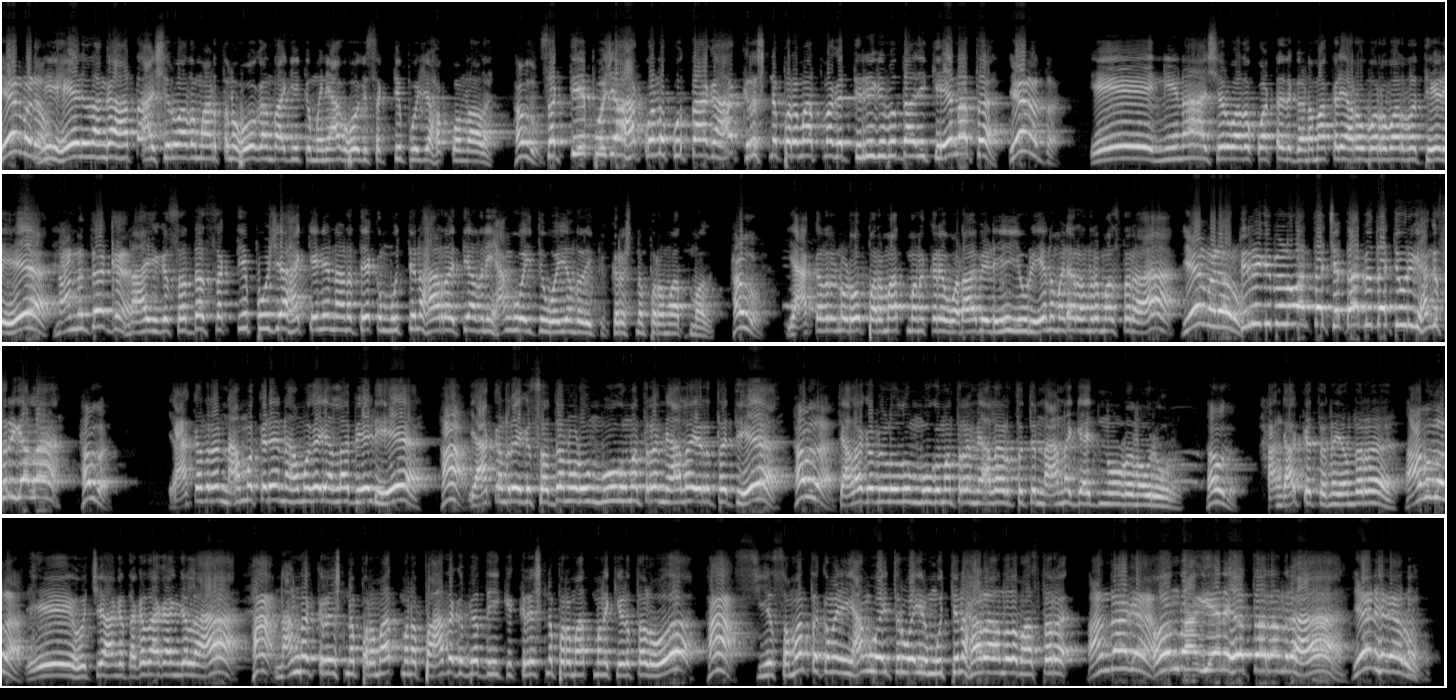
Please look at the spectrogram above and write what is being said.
ಏನ್ ಮಾಡ ನೀ ಹೇಳಿದಂಗ ಆತ ಆಶೀರ್ವಾದ ಮಾಡ್ತಾನ ಹೋಗಂದಾಗಿ ಈಕೆ ಮನ್ಯಾಗ ಹೋಗಿ ಶಕ್ತಿ ಪೂಜೆ ಹಾಕೊಂಡಾಳ ಹೌದು. ಶಕ್ತಿ ಪೂಜೆ ಹಾಕೊಂಡು ಕೂತಾಗ ಕೃಷ್ಣ ಪರಮಾತ್ಮಗ ತಿರುಗಿ ಬಿದ್ದಾಳಿಕೆ ಏನತ್ತ ಏನಂತ? ಏ ನೀನ ಆಶೀರ್ವಾದ ಕೊಟ್ಟದ ಗಂಡ ಮಕ್ಕಳು ಯಾರೋ ಬರಬಾರ್ದು ಅಂತ ಹೇಳಿ. ನನ್ನ ತೇಕ ನಾ ಈಗ ಸದ್ದ ಶಕ್ತಿ ಪೂಜೆ ಹಾಕೇನಿ ನನ್ನ ತೇಕ ಮುತ್ತಿನ ಹಾರ ಐತಿ ಅದನ್ನ ಹೆಂಗ್ ಒಯ್ತಿ ಒಯ್ ಅಂದ್ರೆ ಕೃಷ್ಣ ಪರಮಾತ್ಮ ಹೌದು. ಯಾಕಂದ್ರೆ ನೋಡು ಪರಮಾತ್ಮನ ಕರೆ ಒಡಾಬೇಡಿ ಇವ್ರು ಏನ್ ಮಾಡ್ಯಾರ ಅಂದ್ರ ಮಾಸ್ತರ? ಏನ್ ಮಾಡ್ಯಾರ ತಿರುಗಿ ಬೀಳುವಂತ ಚಟ ಬಿದ್ದೈತಿ ಇವ್ರಿಗೆ ಹೆಂಗಸರಿಗೆಲ್ಲ. ಹೌದ. ಯಾಕಂದ್ರ ನಮ್ಮ ಕಡೆ ನಮಗ ಎಲ್ಲಾ ಬೇಡಿ. ಹಾ. ಯಾಕಂದ್ರ ಈಗ ಸದ್ದ ನೋಡು ಮೂಗು ಮಾತ್ರ ಮ್ಯಾಲ ಇರ್ತೈತಿ. ಹೌದ. ಕೆಳಗ ಬೀಳೋದು ಮೂಗು ಮಾತ್ರ ಮ್ಯಾಲ ಇರ್ತೈತಿ ನಾನ ಗೆದ್ ನೋಡೋಣ ಅವ್ರು ಇವ್ರು. ಹೌದು. ಹಂಗಾಕೈತನ ಎಂದ್ರ? ಆಗುದಲ್ಲ. ಏ ಹುಚ್ಚಿ ಹಂಗ ತೆಗದಾಗಂಗಿಲ್ಲ. ಹಾ. ನನ್ನ ಕೃಷ್ಣ ಪರಮಾತ್ಮನ ಪಾದಕ ಬಿದ್ದ ಈಕಿ ಕೃಷ್ಣ ಪರಮಾತ್ಮನ ಕೇಳ್ತಾಳು. ಹಾ. ಈ ಸಮಂತಕ ಮನೆ ಹೆಂಗ್ ಹೋಯ್ತಿರುವ ಈ ಮುತ್ತಿನ ಹಾರ ಅಂದ್ರ ಮಾಸ್ತರ? ಅಂದಾಗ? ಅಂದಾಗ ಏನ್ ಹೇಳ್ತಾರಂದ್ರ? ಏನ್ ಹೇಳ್ಯಾರು?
